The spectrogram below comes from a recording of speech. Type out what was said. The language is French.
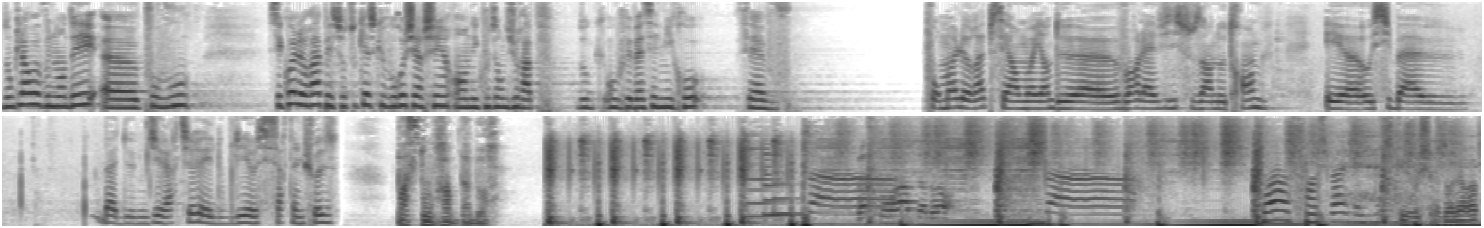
Donc là, on va vous demander, euh, pour vous, c'est quoi le rap et surtout qu'est-ce que vous recherchez en écoutant du rap? Donc on vous fait passer le micro, c'est à vous. Pour moi, le rap, c'est un moyen de euh, voir la vie sous un autre angle et euh, aussi bah, euh, bah, de me divertir et d'oublier aussi certaines choses. Passe ton rap d'abord. Moi, enfin, je sais pas, j'aime bien. Ce que je recherche dans le rap,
